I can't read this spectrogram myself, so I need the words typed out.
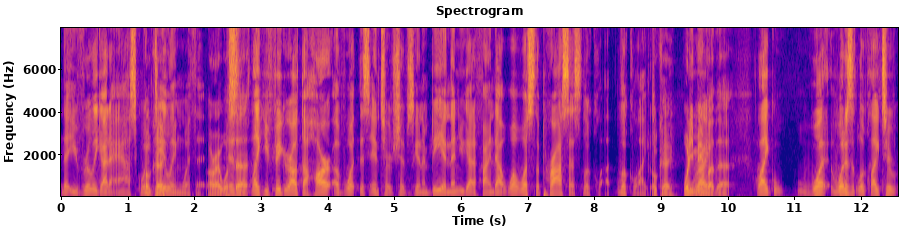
that you've really got to ask when Okay. dealing with it. All right, what's Is that? Like you figure out the heart of what this internship is going to be, and then you got to find out well, what's the process look look like? Okay. What do you mean by that? Like what what does it look like to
